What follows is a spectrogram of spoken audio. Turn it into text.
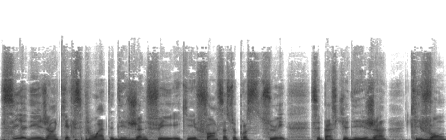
S'il y a des gens qui exploitent des jeunes filles et qui les forcent à se prostituer, c'est parce qu'il y a des gens qui vont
